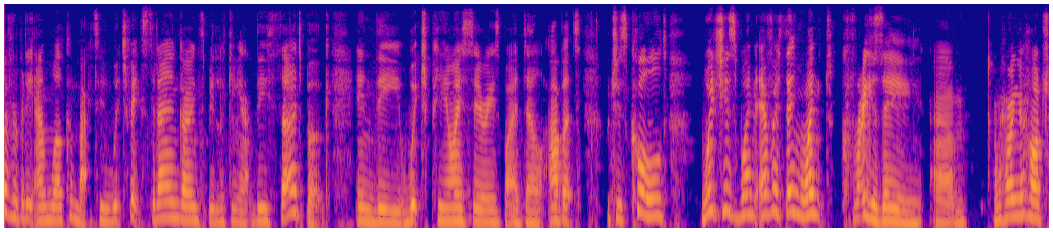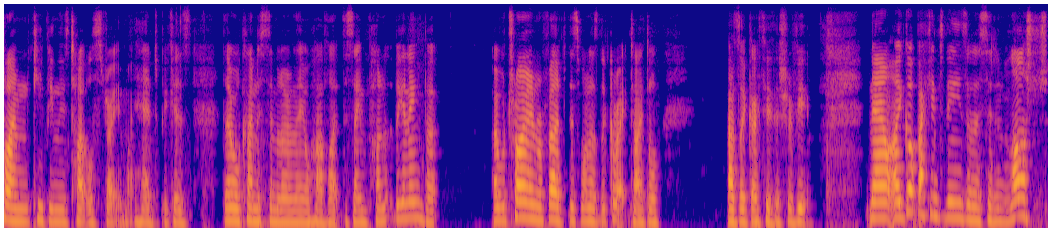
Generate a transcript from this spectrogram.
everybody and welcome back to Witch Fix. Today I'm going to be looking at the third book in the Witch PI series by Adele Abbott, which is called Witch Is When Everything Went Crazy. Um, I'm having a hard time keeping these titles straight in my head because they're all kind of similar and they all have like the same pun at the beginning, but I will try and refer to this one as the correct title as I go through this review. Now, I got back into these, as I said in the last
